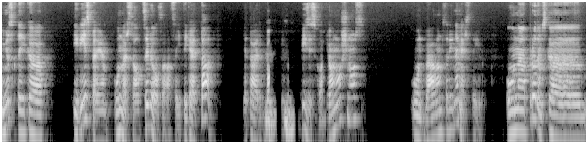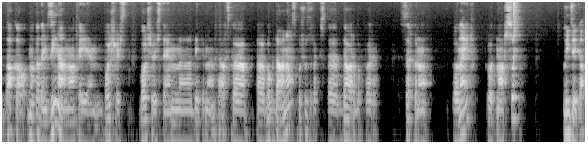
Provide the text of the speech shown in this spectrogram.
viņi uzskatīja, ka ir iespējama universāla civilizācija tikai tad, ja tā ir fizisko atjaunošanos un vēlams arī nemirstība. Un, protams, ka atkal no tādiem zināmākajiem bolševistiem bija piemēram tāds kā Bogdanovs, kurš uzraksta darbu par sarkano planētu, proti Marsu, līdzīgi kā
